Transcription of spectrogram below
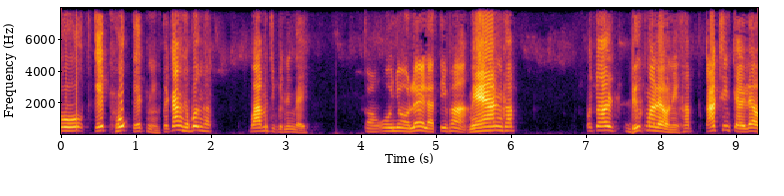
ตัวเก็ดหกเก็ดนี่กระจังเถอะเบิ้งครับ ว่ามันจะเป็นยังไงกองโอโยเลยล่ะติพ่อแมนครับพ่อจ้อยดึกมาแล้วนี่ครับตัดสินใจแล้ว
